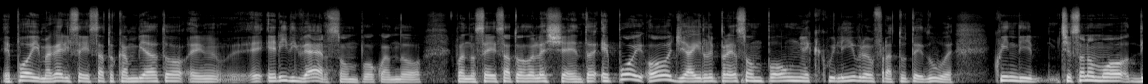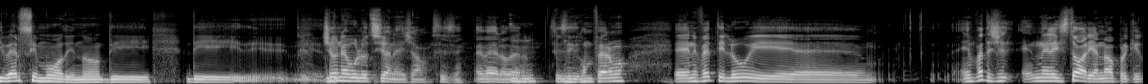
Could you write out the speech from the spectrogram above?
E poi magari sei stato cambiato eri diverso un po' quando, quando, sei stato adolescente e poi oggi hai ripreso un po' un equilibrio fra tutte e due. Quindi ci sono mo- diversi modi no? di, di, di, C'è un'evoluzione, diciamo, sì, sì, è vero, è vero. Mm-hmm. Sì, sì, confermo. E in effetti lui... Eh... Infatti nella storia, no? Perché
